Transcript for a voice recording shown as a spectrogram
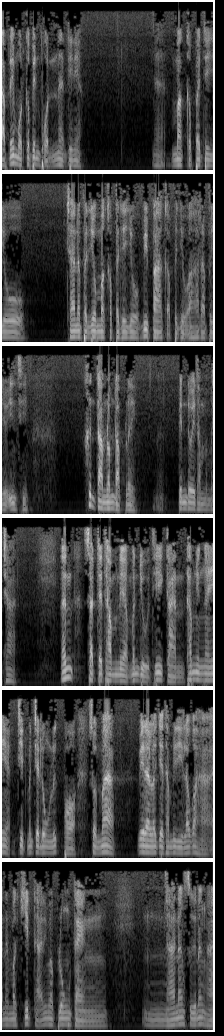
ดับได้หมดก็เป็นผลนะทีเนี้ยนะมัคคปัจจโย ฌานปัจจโยมัคคปัจจโย วิปากปัจจโยอาหารปัจจโยอินทรีย์ขึ้นตามลำดับเลย เป็นโดยธรรมชาตินั้นสัจธรรมเนี่ยมันอยู่ที่การทำยังไงจิตมันจะลงลึกพอ ส่วนมาก เวลาเราจะทำดีๆเราก็หา อันนั้นมาคิดหานี่มาปรุงแต่งหาหนังสือนั่งหา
